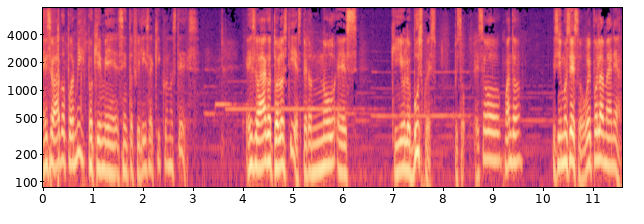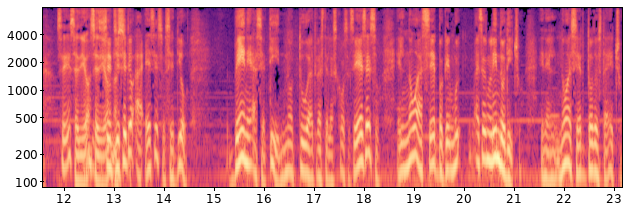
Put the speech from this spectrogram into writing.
Eso hago por mí, porque me siento feliz aquí con ustedes. Eso hago todos los días, pero no es que yo lo busco eso. Eso, eso cuando hicimos eso, hoy por la mañana. Sí, se dio, se dio. Se, dio, ah, es eso, se dio. Viene hacia ti, no tú atrás de las cosas. Y es eso, el no hacer, porque ese es un lindo dicho, en el no hacer todo está hecho.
